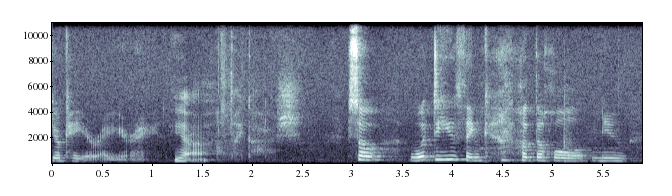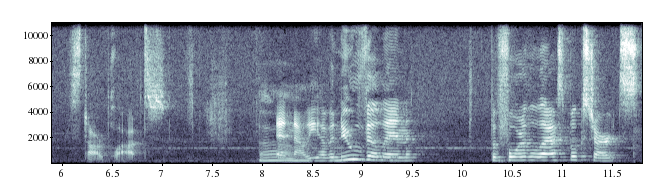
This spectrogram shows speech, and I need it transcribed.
okay? You're right. You're right. Yeah. Oh my gosh. So, what do you think about the whole new star plot? And now you have a new villain before the last book starts.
